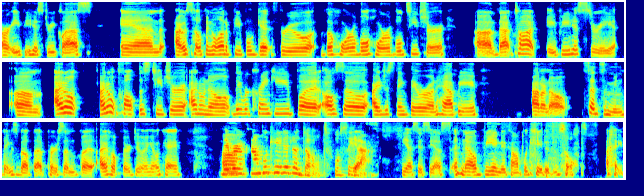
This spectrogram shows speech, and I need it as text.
our AP history class and I was helping a lot of people get through the horrible, horrible teacher uh, that taught AP history. Um, I don't I don't fault this teacher. I don't know. They were cranky, but also I just think they were unhappy. I don't know. Said some mean things about that person, but I hope they're doing okay. They were um, a complicated adult. We'll say yes. that. Yes, yes, yes. And now being a complicated adult, I.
